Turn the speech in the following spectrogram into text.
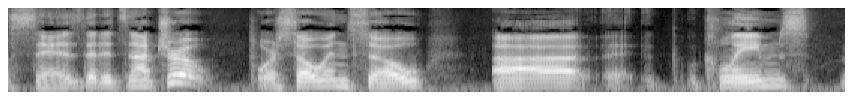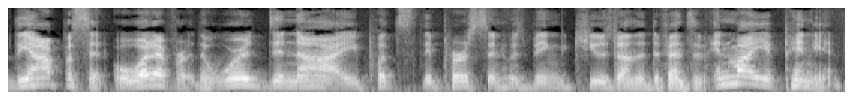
says that it's not true, or so and so claims the opposite, or whatever. The word deny puts the person who's being accused on the defensive. In my opinion,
